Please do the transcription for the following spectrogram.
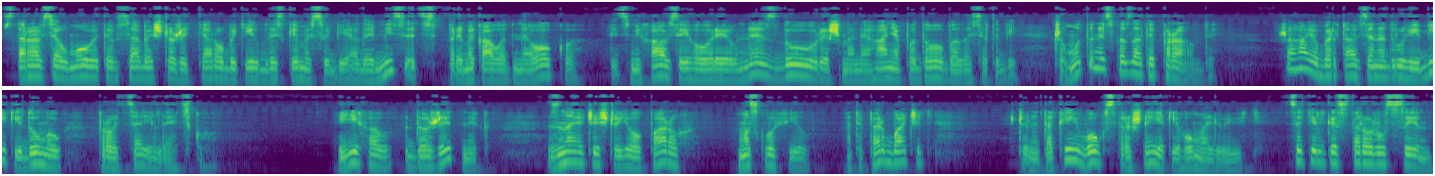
Старався умовити в себе, що життя робить їх близькими собі, але місяць примикав одне око, підсміхався і говорив Не здуриш мене, Ганя подобалася тобі. Чому то не сказати правди? Шагай обертався на другий бік і думав про отця Єлецького. Їхав дожитник, знаючи, що його парох москвофіл, а тепер бачить, що не такий вовк страшний, як його малюють. Це тільки старорусин,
